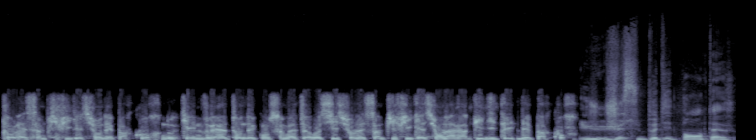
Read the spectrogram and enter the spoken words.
pour la simplification des parcours. Donc, il y a une vraie attente des consommateurs aussi sur la simplification, la rapidité des parcours. Ju- Juste une petite parenthèse.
